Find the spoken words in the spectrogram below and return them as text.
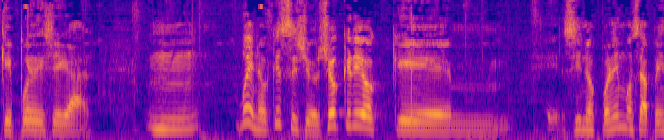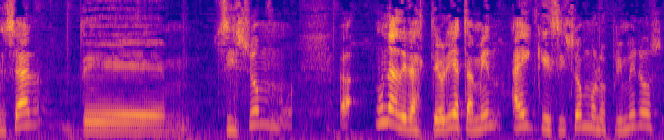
que puede llegar. Mm, bueno, qué sé yo. Yo creo que mm, eh, si nos ponemos a pensar de mm, si somos ah, una de las teorías también hay que si somos los primeros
